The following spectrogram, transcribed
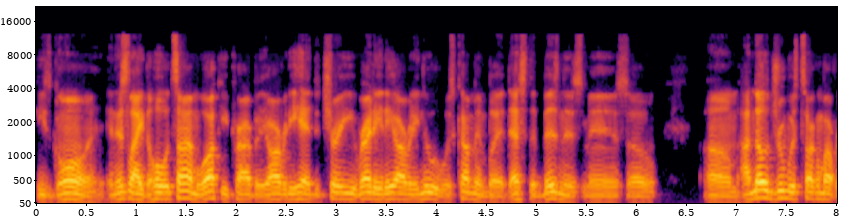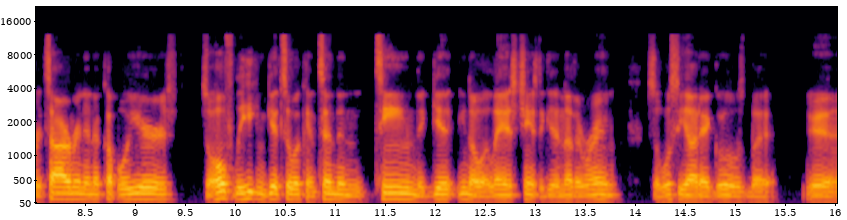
he's gone. And it's like the whole time Milwaukee probably already had the trade ready. They already knew it was coming, but that's the business, man. So um, I know Jrue was talking about retiring in a couple years. So hopefully he can get to a contending team to get, you know, a last chance to get another ring. So we'll see how that goes. But yeah.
